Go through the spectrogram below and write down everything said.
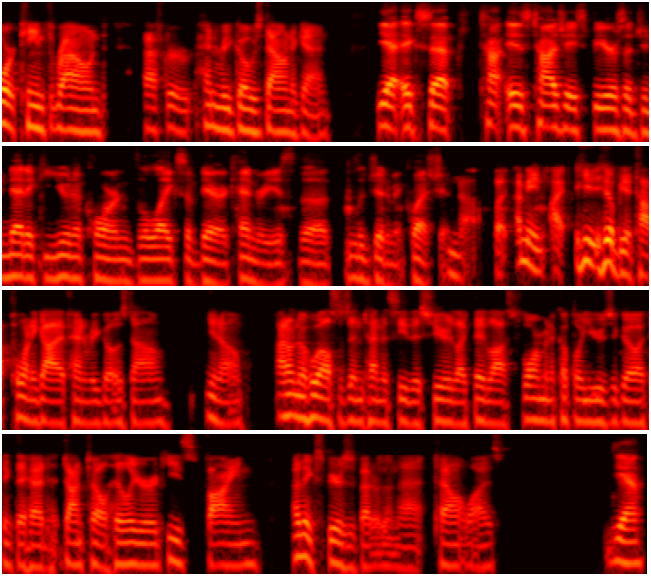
14th round after Henry goes down again. Yeah, except is Tyjae Spears a genetic unicorn, the likes of Derrick Henry? Is the legitimate question. No, but I mean, I, he he'll be a top 20 guy if Henry goes down. You know, I don't know who else is in Tennessee this year. Like they lost Foreman a couple years ago. I think they had Dontrell Hilliard. He's fine. I think Spears is better than that talent wise. Yeah,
